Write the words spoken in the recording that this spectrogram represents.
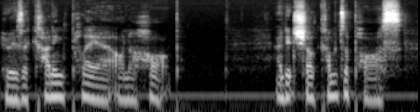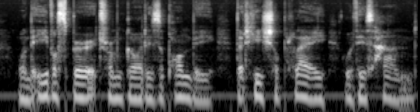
who is a cunning player on a harp. And it shall come to pass, when the evil spirit from God is upon thee, that he shall play with his hand,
